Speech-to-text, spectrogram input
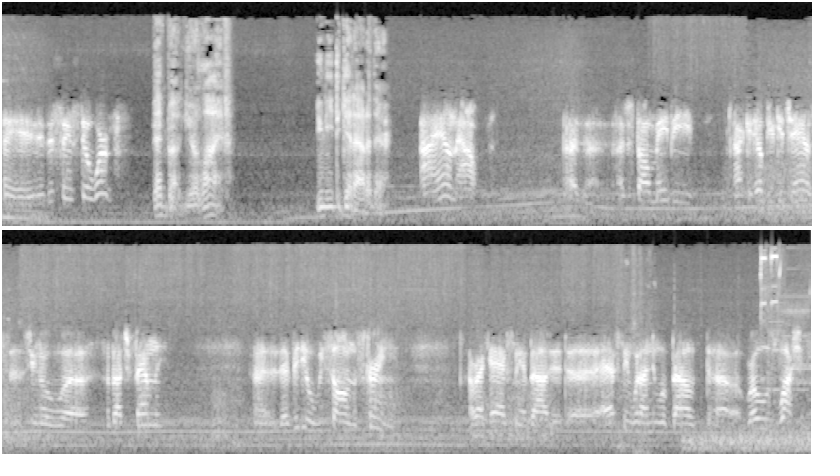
hey, this thing still work? Bedbug, you're alive. You need to get out of there. I am out. I, I, I just thought maybe I could help you get your answers, you know, uh, about your family. Uh, that video we saw on the screen. Iraq asked me about it. Uh, asked me what I knew about uh, Rose Washington.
